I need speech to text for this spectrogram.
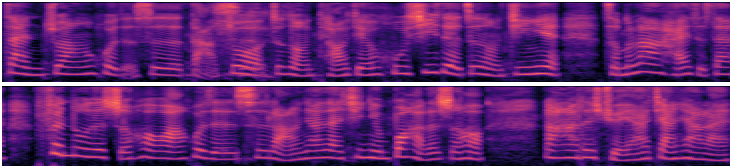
站桩或者是打坐这种调节呼吸的这种经验，怎么让孩子在愤怒的时候啊，或者是老人家在心情不好的时候，让他的血压降下来，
